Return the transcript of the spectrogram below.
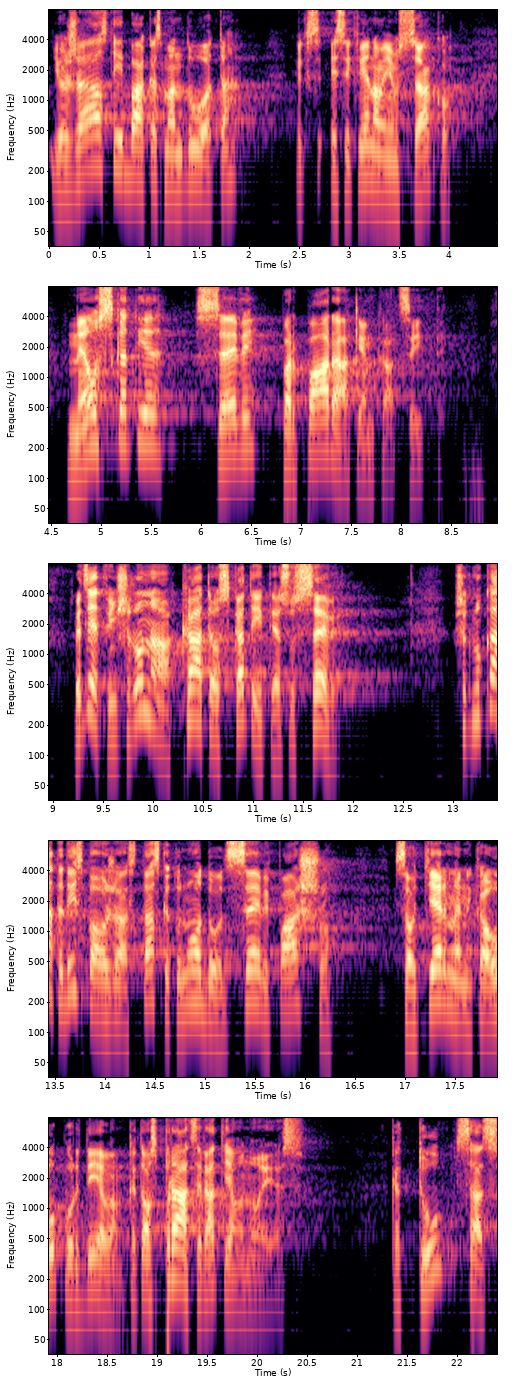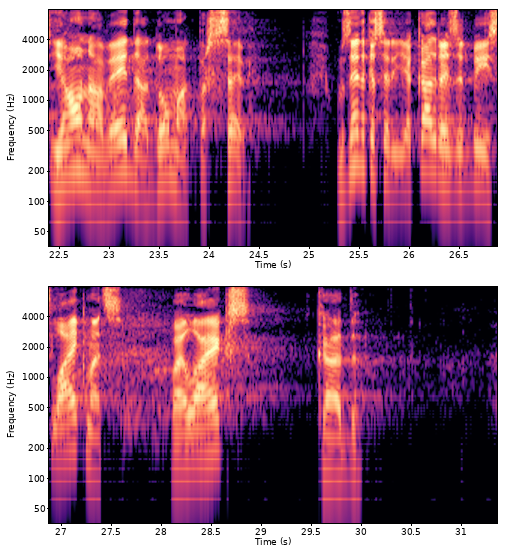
Jo žēlstībā, kas man dota, es ikvienam jums saku, Neuzskatiet sevi par pārākiem kā citi. Redziet, viņš runā, kā tev skatīties uz sevi. Šak, nu kā tad izpaužās tas, ka tu nodod sevi pašu, savu ķermeni kā upuri dievam, ka tavs prāts ir atjaunojies, ka tu sāc jaunā veidā domāt par sevi. Un zini, kas ir, ja kādreiz ir bijis laikmets vai laiks, kad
